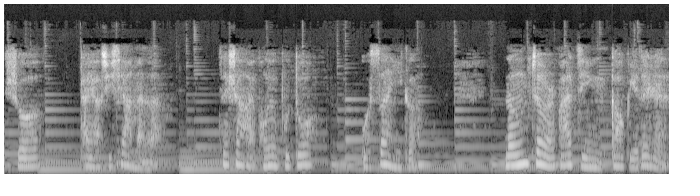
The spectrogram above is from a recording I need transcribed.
说她要去厦门了，在上海朋友不多，我算一个，能正儿八经告别的人，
